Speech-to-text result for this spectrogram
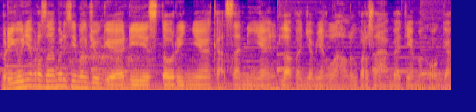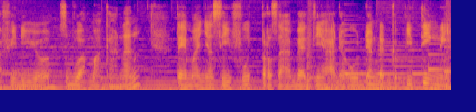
Berikutnya persahabat disimak juga di storynya Kak Sania 8 jam yang lalu persahabat yang mengunggah video sebuah makanan. Temanya seafood persahabatnya ada udang dan kepiting nih.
